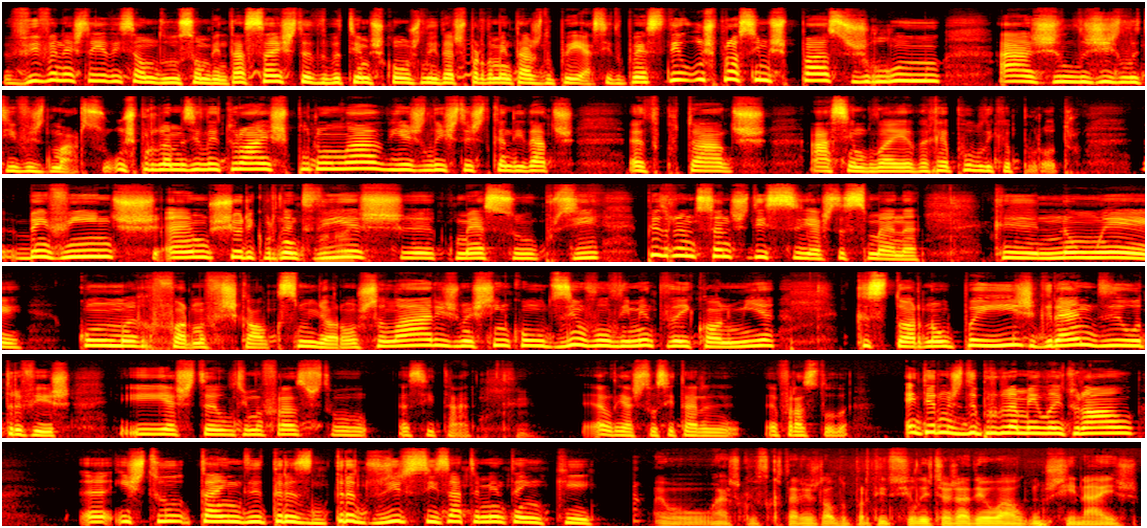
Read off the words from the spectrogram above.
Viva nesta edição do São Bento à Sexta, debatemos com os líderes parlamentares do PS e do PSD os próximos passos rumo às legislativas de março. Os programas eleitorais, por um lado, e as listas de candidatos a deputados à Assembleia da República, por outro. Bem-vindos, ambos. Sr. Bernardo Dias, eh, começo por si. Pedro Nuno Santos disse esta semana que não é com uma reforma fiscal que se melhoram os salários, mas sim com o desenvolvimento da economia que se torna o país grande outra vez. E esta última frase estou a citar. Sim. Aliás, estou a citar a frase toda. Em termos de programa eleitoral, eh, isto tem de traduzir-se exatamente em quê? Eu acho que o secretário-geral do Partido Socialista já deu alguns sinais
